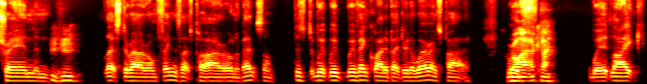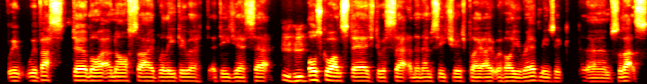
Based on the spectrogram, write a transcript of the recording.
train and hmm let's do our own things, let's put our own events on. There's, we, we, we've inquired about doing a warehouse party. right, okay, We're like, we, we've asked Dermo at our Northside, will he do a, a DJ set? hmm Us go on stage, do a set, and then MC Tunes play out with all your rave music. Um, so that's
